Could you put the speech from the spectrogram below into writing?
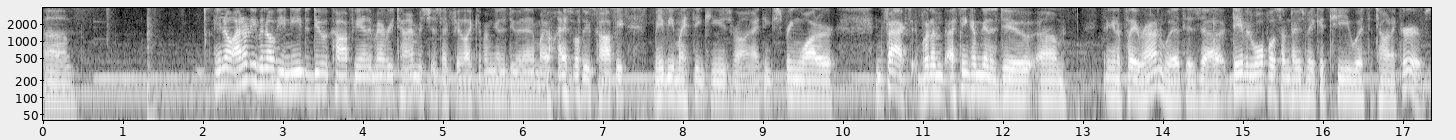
Um, you know, I don't even know if you need to do a coffee enema every time. It's just I feel like if I'm going to do an enema, I might as well do coffee. Maybe my thinking is wrong. I think spring water. In fact, what I'm, I think I'm going to do, um, I'm going to play around with is uh, David Wolfe will sometimes make a tea with the tonic herbs,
